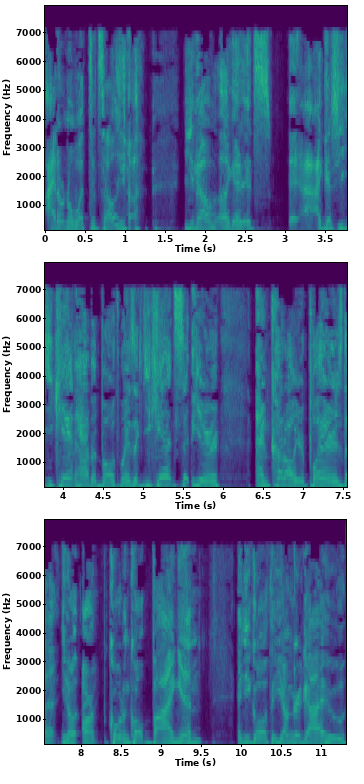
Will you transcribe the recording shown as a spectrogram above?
I don't know what to tell you. You know, like it's, I guess you, you can't have it both ways. Like you can't sit here and cut all your players that, you know, aren't quote unquote buying in and you go with a younger guy who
